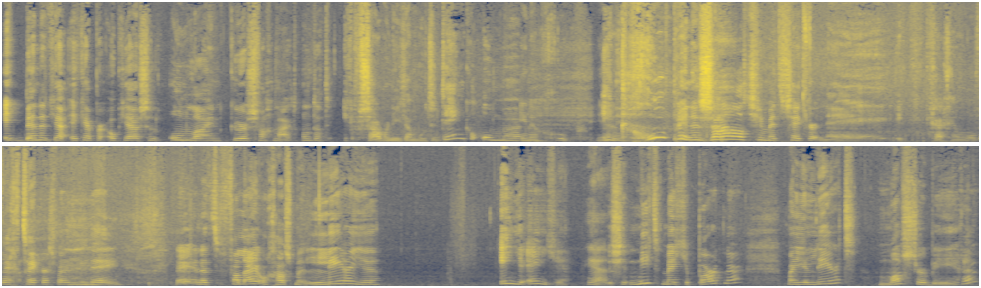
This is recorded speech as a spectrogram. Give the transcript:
ik, ben het, ja, ik heb er ook juist een online cursus van gemaakt. Omdat ik zou er niet aan moeten denken om... eh, In een groep. Ja. In een groep, in een zaaltje met zeker. Nee, ik krijg helemaal wegtrekkers bij het idee. Nee, en het valleiorgasme leer je in je eentje. Ja. Dus je, niet met je partner, maar je leert masturberen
